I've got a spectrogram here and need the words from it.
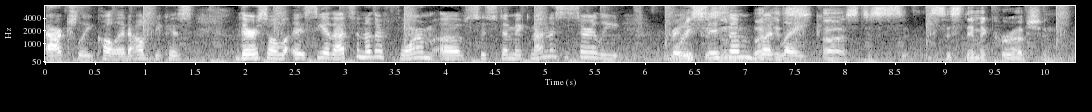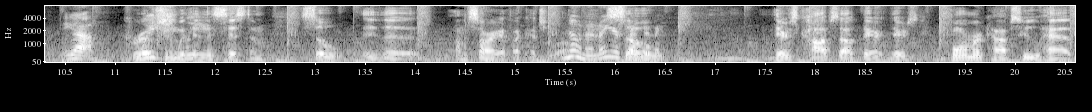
actually call it out because there's a lo- see that's another form of systemic, not necessarily racism, but, it's, like uh, st- systemic corruption. Yeah, corruption Which within the system. So the i'm sorry if i cut you off no, no, no, you're so fine, baby. there's cops out there there's former cops who have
